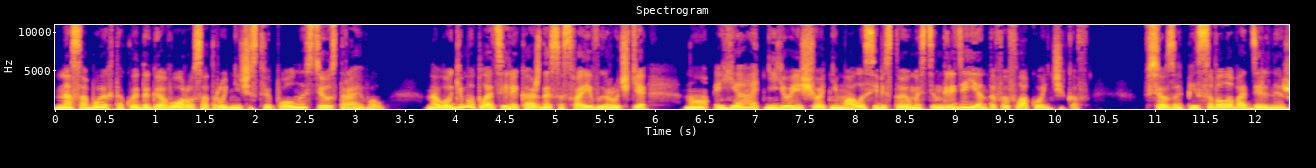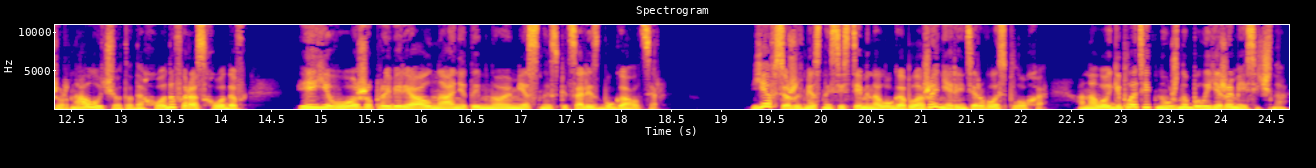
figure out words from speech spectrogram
Нас обоих такой договор о сотрудничестве полностью устраивал. Налоги мы платили каждый со своей выручки, но я от нее еще отнимала себестоимость ингредиентов и флакончиков — все записывала в отдельный журнал учета доходов и расходов, и его же проверял нанятый мною местный специалист-бухгалтер. Я все же в местной системе налогообложения ориентировалась плохо, а налоги платить нужно было ежемесячно.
